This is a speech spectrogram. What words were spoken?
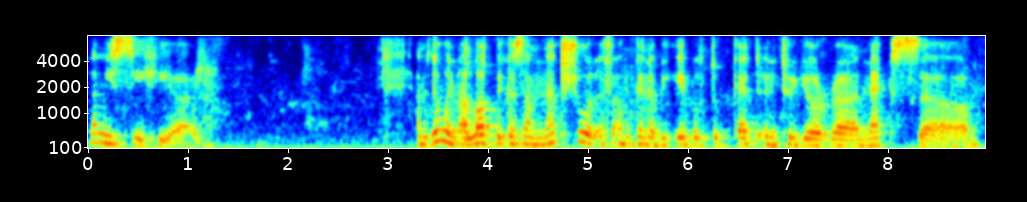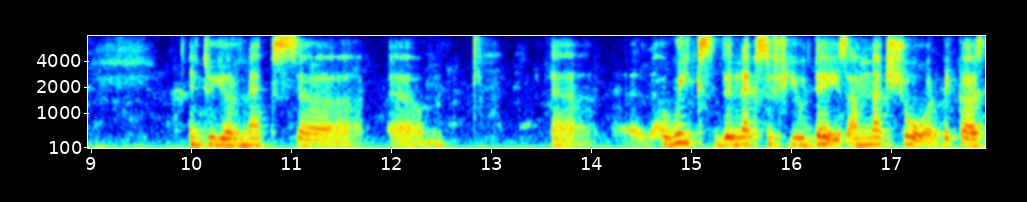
Let me see here. I'm doing a lot because I'm not sure if I'm going to be able to get into your uh, next uh, into your next uh, um, uh, weeks, the next few days. I'm not sure because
